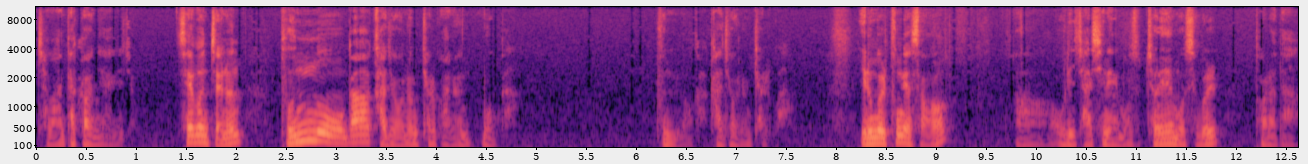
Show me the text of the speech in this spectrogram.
참 안타까운 이야기죠. 세 번째는 분노가 가져오는 결과는 뭔가? 분노가 가져오는 결과. 이런 걸 통해서 어, 우리 자신의 모습, 저의 모습을 돌아다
